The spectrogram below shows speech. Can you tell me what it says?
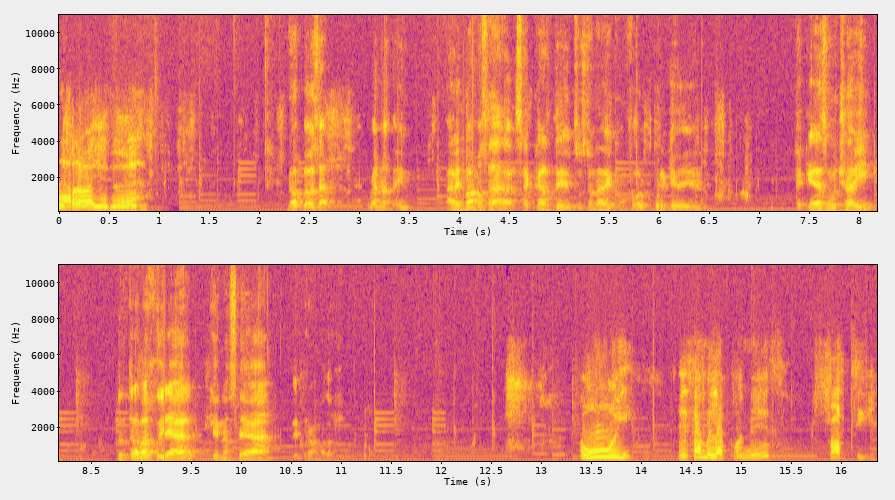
Arroba YouTube. No, pero o sea, bueno, en- a ver, vamos a sacarte de tu zona de confort porque te quedas mucho ahí. Tu trabajo ideal que no sea de programador. Uy, esa me la pones fácil.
